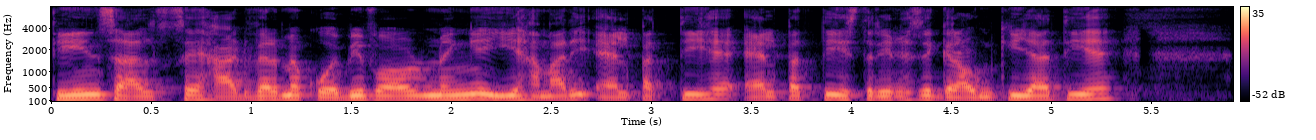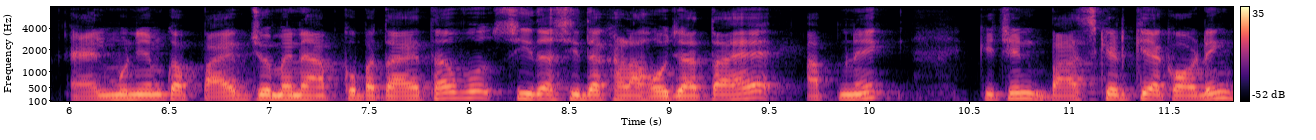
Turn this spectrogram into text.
तीन साल से हार्डवेयर में कोई भी प्रॉब्लम नहीं है, ये हमारी एल पत्ती है। एल पत्ती इस तरीके से ग्राउंड की जाती है। एलमिनियम का पाइप जो मैंने आपको बताया था, वो सीधा सीधा खड़ा हो जाता है अपने किचन बास्केट के अकॉर्डिंग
